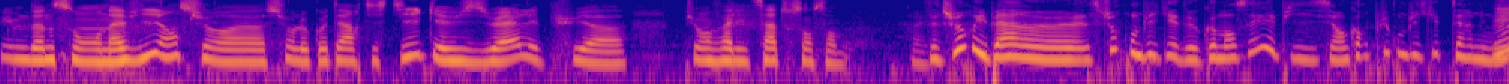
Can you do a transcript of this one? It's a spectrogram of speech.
Il me donne son avis hein, sur, euh, sur le côté artistique et visuel, et puis, euh, puis on valide ça tous ensemble. C'est toujours hyper. euh, c'est toujours compliqué de commencer et puis c'est encore plus compliqué de terminer.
